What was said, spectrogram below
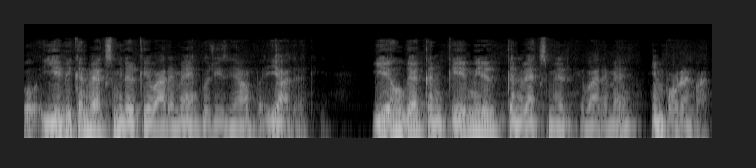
तो ये भी कन्वेक्स मिरर के बारे में एक दो चीज़ें आप याद रखिए। ये हो गया कनकेव मिरर कन्वेक्स मिरर के बारे में इंपॉर्टेंट बात।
